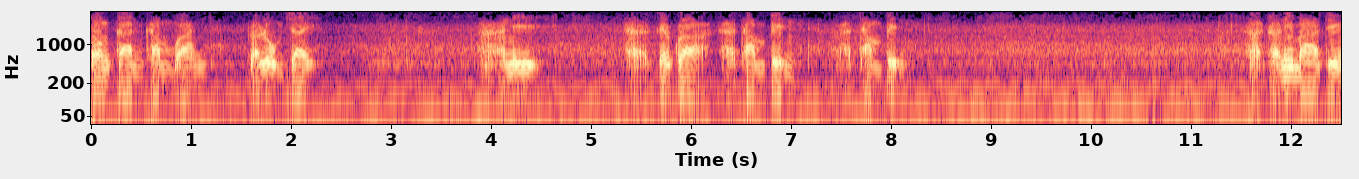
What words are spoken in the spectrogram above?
ต้องการคำหวานประโลมใจ อันนี้เรียกว่าทำเป็นทำเป็น คราวนี้มาถึง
